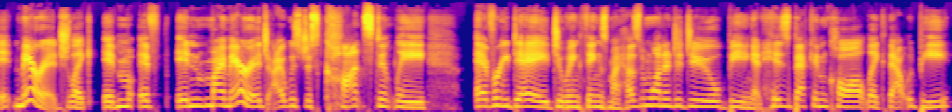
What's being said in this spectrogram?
it, marriage like if, if in my marriage i was just constantly every day doing things my husband wanted to do, being at his beck and call, like that would be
